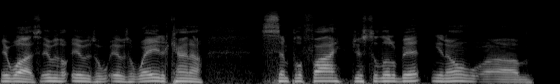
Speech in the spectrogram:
It was. It was. It was. A, it was a way to kind of simplify just a little bit. You know, um,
